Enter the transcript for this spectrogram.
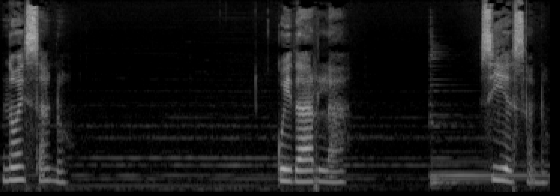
no es sano. Cuidarla sí es sano.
